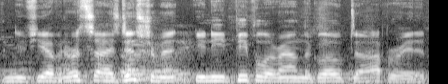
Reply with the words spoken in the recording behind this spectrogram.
and if you have an Earth-sized instrument, you need people around the globe to operate it.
